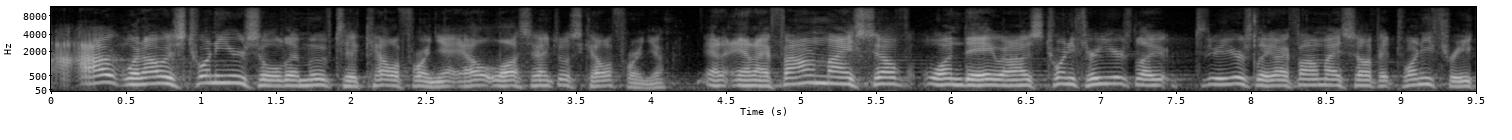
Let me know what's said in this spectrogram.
I, when I was 20 years old, I moved to California, Los Angeles, California. And, and I found myself one day, when I was 23 years later, three years later, I found myself at 23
